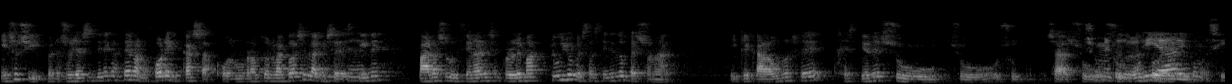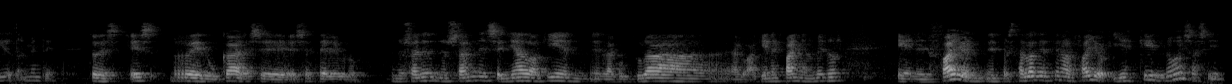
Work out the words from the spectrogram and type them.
Eso sí, pero eso ya se tiene que hacer a lo mejor en casa o en un rato en la clase en la que se destine para solucionar ese problema tuyo que estás teniendo personal. Y que cada uno se gestione su, su, su, o sea, su, Su, metodología y como... Sí, totalmente. Entonces, es reeducar ese, ese cerebro. Nos han, nos han enseñado aquí en, en la cultura, aquí en España al menos, en el fallo, en, en prestar la atención al fallo. Y es que no es así.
